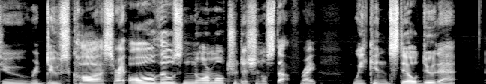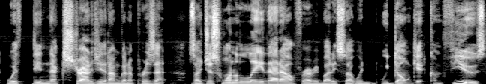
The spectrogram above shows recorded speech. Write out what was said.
to reduce costs, right? All those normal traditional stuff, right? We can still do that with the next strategy that I'm going to present. So I just want to lay that out for everybody so that we, we don't get confused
